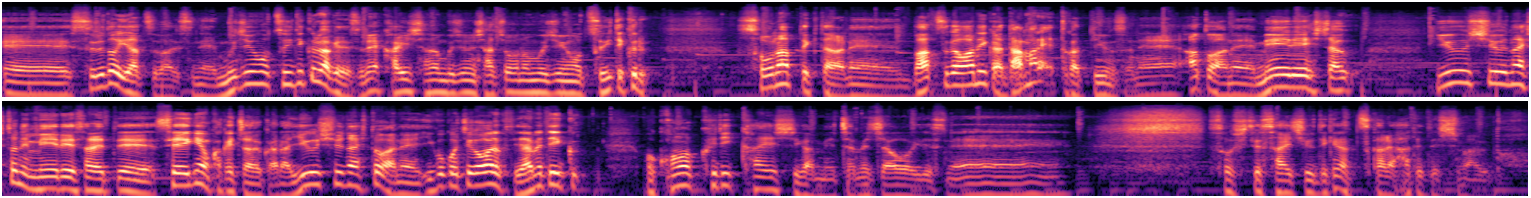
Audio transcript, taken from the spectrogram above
えー、鋭いやつはですね矛盾をついてくるわけですね。会社の矛盾社長の矛盾をついてくる。そうなってきたらね罰が悪いから黙れとかって言うんですよね。あとはね命令しちゃう。優秀な人に命令されて制限をかけちゃうから優秀な人はね居心地が悪くてやめていくこの繰り返しがめちゃめちゃ多いですねそして最終的には疲れ果ててしまうと。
